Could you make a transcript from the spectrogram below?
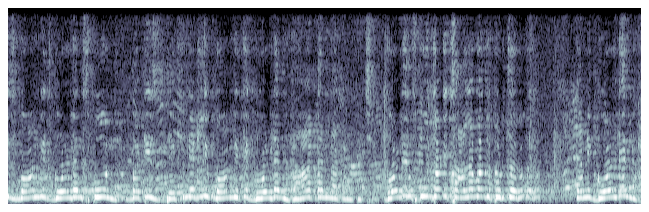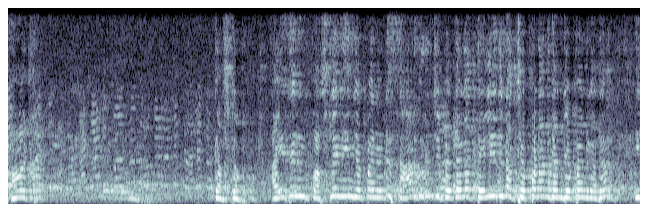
is born with golden spoon but is definitely born with a golden heart అని నాకు అనిపించింది. గోల్డెన్ స్పూన్ తోటి చాలా మంది పుడతారు కానీ గోల్డెన్ హార్ట్ కష్టం. అయితే నేను ఫస్ట్లో ఏం చెప్పానంటే సార్ గురించి పెద్దగా తెలియదు నాకు చెప్పడానికి అని చెప్పాను కదా. ఈ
